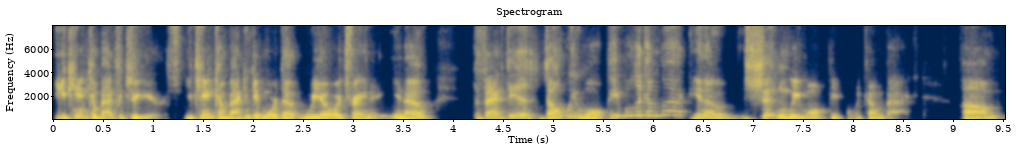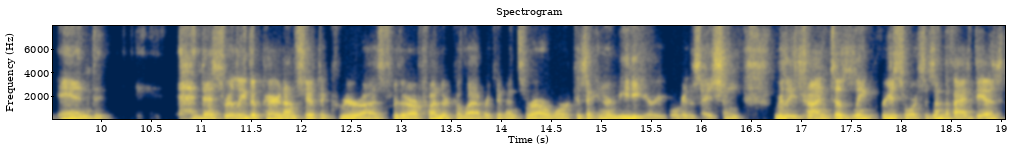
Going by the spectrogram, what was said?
you can't come back for two years. You can't come back and get more WIOA training. You know, the fact is, don't we want people to come You know, shouldn't we want people to come back? Um, and that's really the paradigm shift at Career Rise through our funder collaborative and through our work as an intermediary organization, really trying to link resources. And the fact is,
